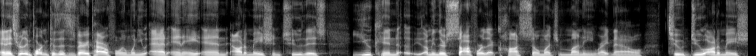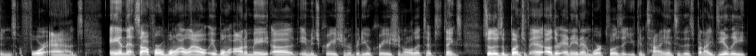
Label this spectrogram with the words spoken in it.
And it's really important because this is very powerful. And when you add N8N automation to this, you can, uh, I mean, there's software that costs so much money right now to do automations for ads and that software won't allow it won't automate uh, image creation or video creation all that types of things. So there's a bunch of other n8n workflows that you can tie into this but ideally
